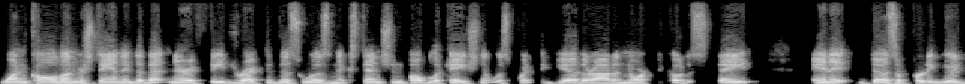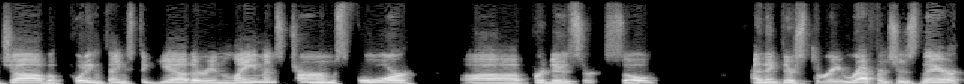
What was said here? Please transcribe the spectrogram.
one called Understanding the Veterinary Feed Directive. This was an extension publication that was put together out of North Dakota State and it does a pretty good job of putting things together in layman's terms for uh, producers. So I think there's three references there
